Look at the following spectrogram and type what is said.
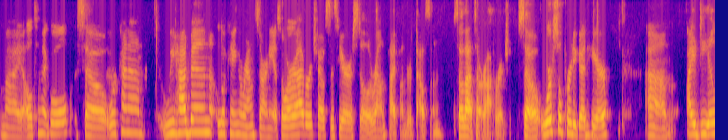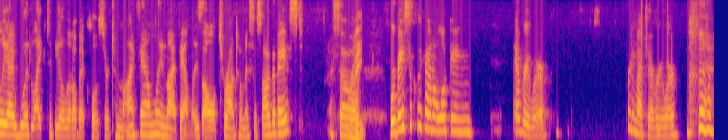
my ultimate goal. So we're kind of we had been looking around sarnia. So our average houses here are still around 500000 so that's our average. So we're still pretty good here. Um, ideally i would like to be a little bit closer to my family. And my family's all toronto mississauga based. So Right. we're basically kind of looking everywhere pretty much everywhere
